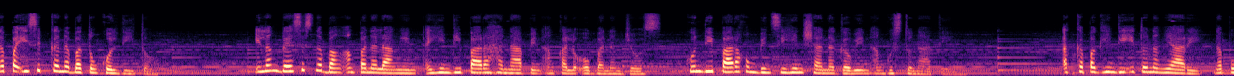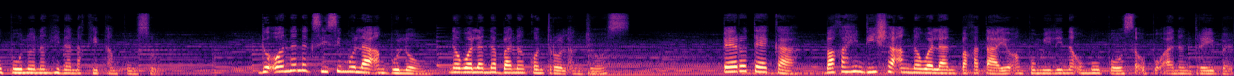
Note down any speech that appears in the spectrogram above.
Napaisip ka na ba tungkol dito? Ilang beses na bang ang panalangin ay hindi para hanapin ang kalooban ng Diyos, kundi para kumbinsihin siya na gawin ang gusto natin? At kapag hindi ito nangyari, napupuno ng hinanakit ang puso. Doon na nagsisimula ang bulong, nawalan na ba ng kontrol ang Diyos? Pero teka, baka hindi siya ang nawalan baka tayo ang pumili na umupo sa upuan ng driver,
